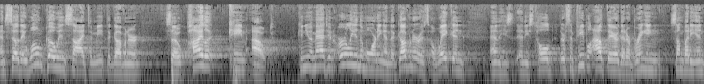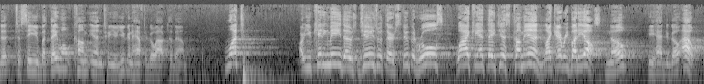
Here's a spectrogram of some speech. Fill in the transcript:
And so they won't go inside to meet the governor so Pilate came out. Can you imagine early in the morning and the governor is awakened and he's, and he's told there's some people out there that are bringing somebody in to, to see you, but they won't come in to you. You're going to have to go out to them. What? Are you kidding me? Those Jews with their stupid rules, why can't they just come in like everybody else? No, he had to go out.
